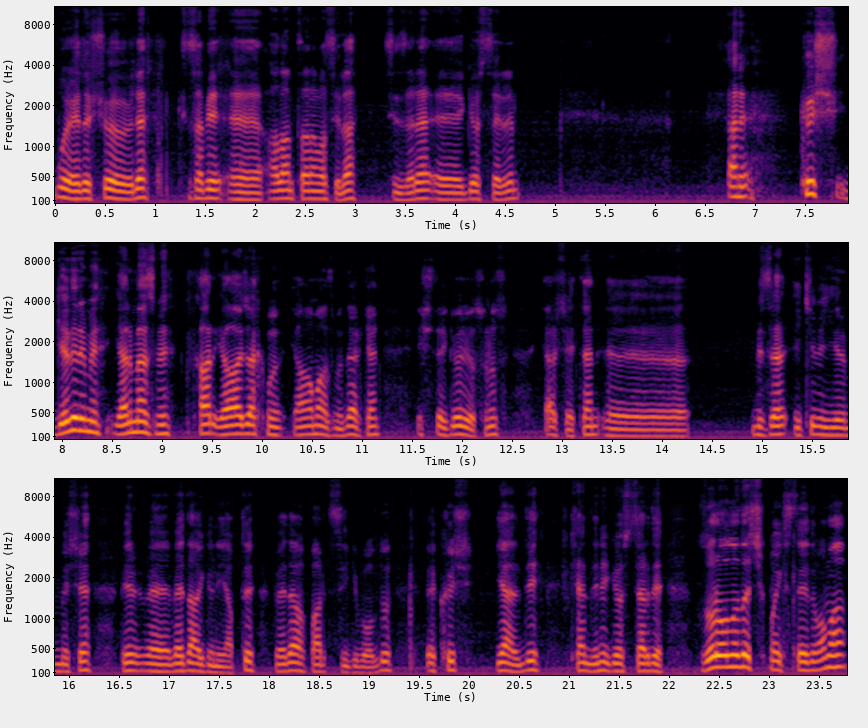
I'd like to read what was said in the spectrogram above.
buraya da şöyle kısa bir e, alan tanımasıyla sizlere e, gösterelim. Yani kış gelir mi gelmez mi? Kar yağacak mı yağmaz mı derken işte görüyorsunuz gerçekten e, bize 2025'e bir e, veda günü yaptı. Veda partisi gibi oldu ve kış geldi kendini gösterdi. Zor olana da çıkmak istedim ama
